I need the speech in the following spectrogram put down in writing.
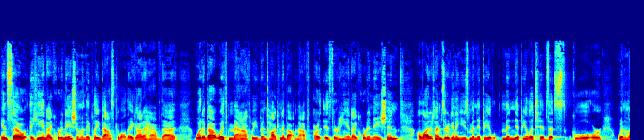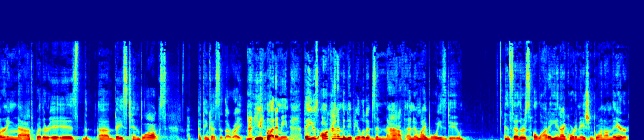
And so, hand eye coordination, when they play basketball, they got to have that. What about with math? We've been talking about math. Are, is there hand eye coordination? A lot of times they're going to use manipul- manipulatives at school or when learning math, whether it is the uh, base 10 blocks. I think I said that right. you know what I mean? They use all kind of manipulatives in math. I know my boys do. And so there's a lot of hand-eye coordination going on there.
